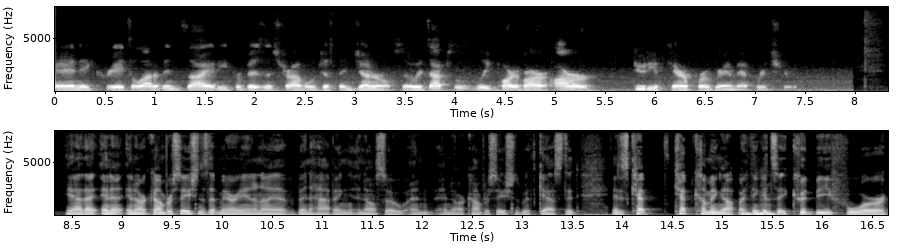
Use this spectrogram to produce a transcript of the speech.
and it creates a lot of anxiety for business travel just in general so it's absolutely part of our our duty of care program at bridge street yeah, that, in, in our conversations that Marianne and I have been having, and also in, in our conversations with guests, it, it has kept kept coming up. I mm-hmm. think it's it could be for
